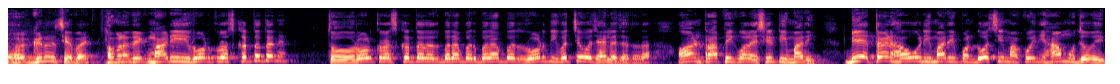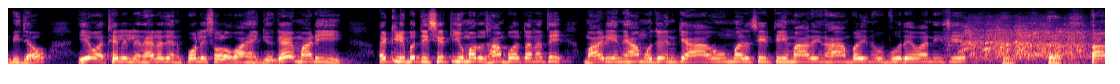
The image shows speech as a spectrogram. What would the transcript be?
અઘરું છે ભાઈ. હમણાં એક માડી રોડ ક્રોસ કરતા હતા ને તો રોડ ક્રોસ કરતા હતા, બરાબર બરાબર, રોડની વચ્ચે વચ્ચે હાલ્યા જતા હતા. અન ટ્રાફિકવાળાએ સીટી મારી. બે, ત્રણ હવડી મારી, પણ ડોસીમાં કોઈની હામું જોવે બીજાઓ. એવા થેલી લઈને હાલ્યા જાય ને પોલીસવાળો વાહે ગયો કે માડી, એટલી બધી સીટીઓ મારું સાંભળતા નથી. માડી એને સામું જોઈને કે, આ ઉંમર સીટી મારીને સાંભળીને ઊભું રહેવાની છે. આ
